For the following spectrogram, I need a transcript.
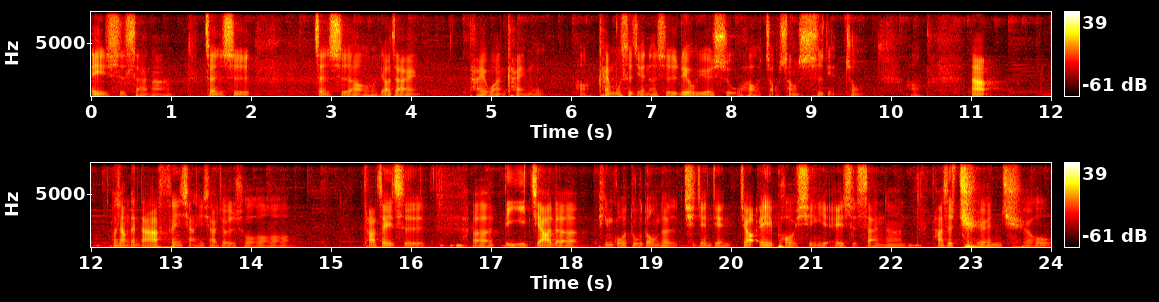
A 十三啊，正式正式哦，要在台湾开幕。好，开幕时间呢是六月十五号早上十点钟。好，那我想跟大家分享一下，就是说他这一次呃第一家的。苹果独栋的旗舰店叫 Apple 信义 A 十三呢，它是全球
